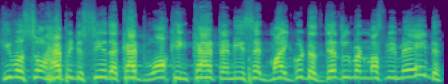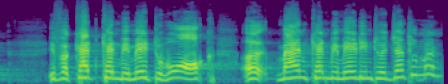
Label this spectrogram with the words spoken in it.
He was so happy to see the cat, walking cat, and he said, My goodness, gentleman must be made. If a cat can be made to walk, a man can be made into a gentleman.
